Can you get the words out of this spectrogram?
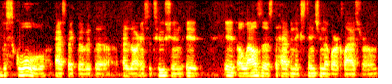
the school aspect of it, the, as our institution, it it allows us to have an extension of our classroom.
